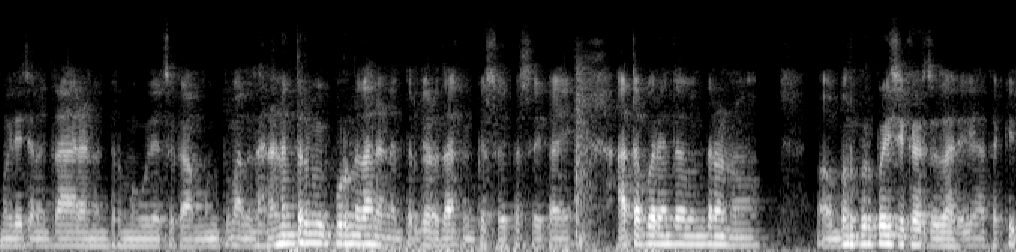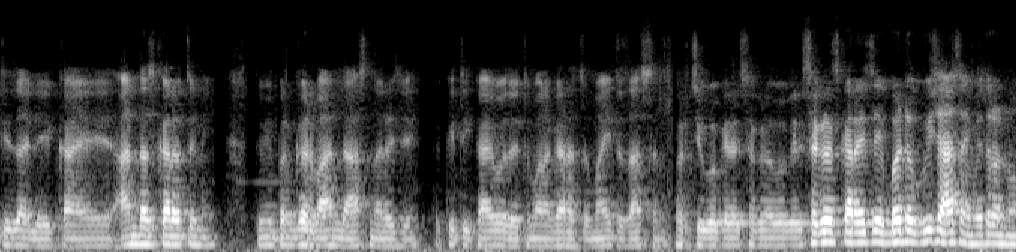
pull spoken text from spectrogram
मग त्याच्यानंतर आल्यानंतर मग उद्याचं काम. मग तुम्हाला झाल्यानंतर मी पूर्ण झाल्यानंतर घर दाखवेन कसं कसं आहे काय आतापर्यंत मित्रांनो भरपूर पैसे खर्च झाले. आता किती झाले काय अंदाज करा तुम्ही. तुम्ही पण घर बांधलं असणारच आहे. तर किती काय होत आहे तुम्हाला घराचं माहीतच असेल. खर्ची वगैरे सगळं वगैरे सगळंच करायचं आहे बट विषय असा आहे मित्रांनो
